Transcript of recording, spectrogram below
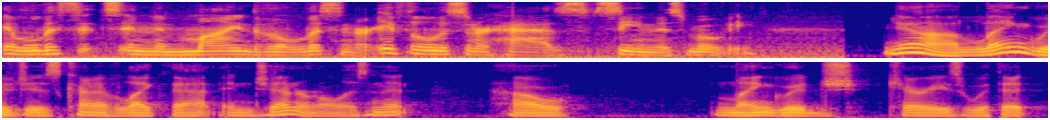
elicits in the mind of the listener, if the listener has seen this movie. Yeah, language is kind of like that in general, isn't it? How language carries with it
